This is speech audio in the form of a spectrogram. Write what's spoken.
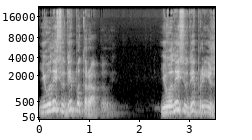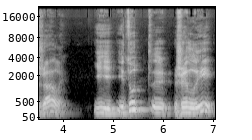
і вони сюди потрапили, і вони сюди приїжджали, і, і тут е, жили.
